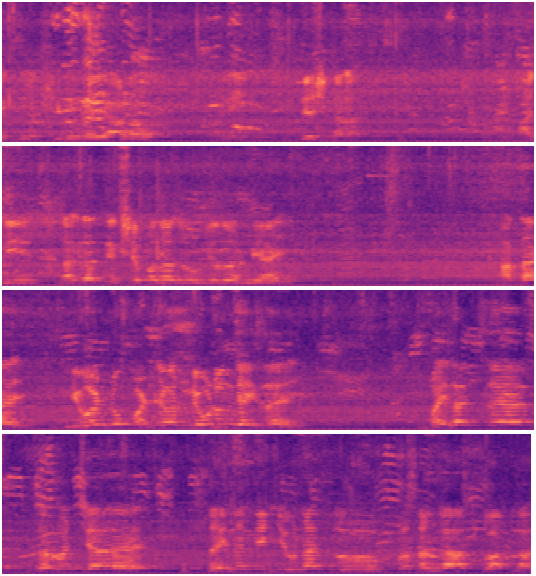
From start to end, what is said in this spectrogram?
एक लक्ष्मीबाई यादव आणि सिद्धेश करा. आणि नगराध्यक्षपदा जो उमेदवार मी आहे. आता निवडणूक म्हटल्यावर निवडून जायचं आहे. महिलांच्या दररोजच्या दैनंदिन जीवनात जो प्रसंग असतो आपला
